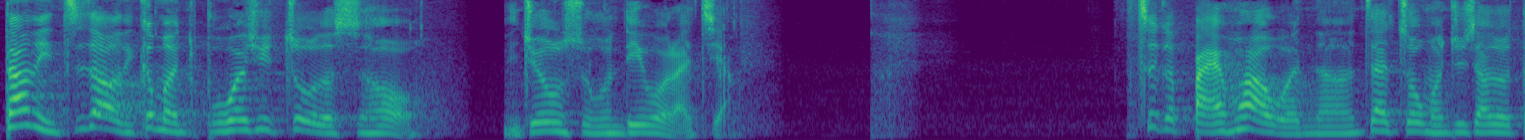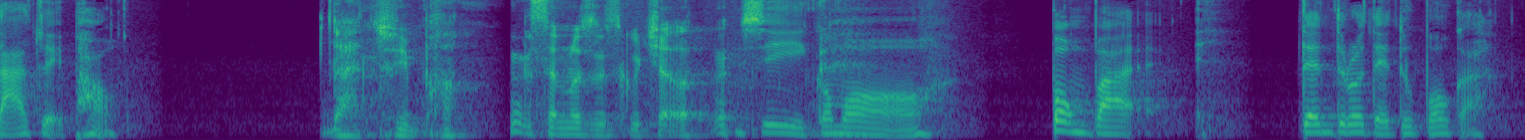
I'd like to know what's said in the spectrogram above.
当你知道你根本不会去做的时候，你就用 subjuntivo 来讲。这个白话文呢，在中文就叫做打嘴炮。 Ah, sí, pa, Esa no se ha escuchado. Sí, como bomba dentro de tu boca.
